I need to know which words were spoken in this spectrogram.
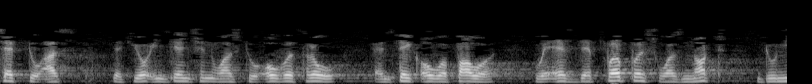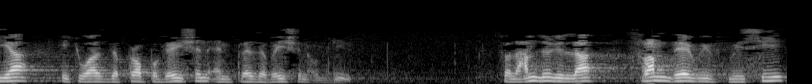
said to us that your intention was to overthrow and take over power, whereas their purpose was not dunya, it was the propagation and preservation of deen. So Alhamdulillah, from there we, we see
